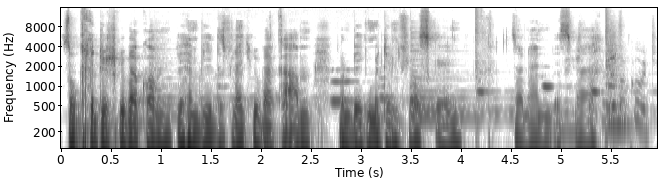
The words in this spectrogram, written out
so kritisch rüberkommen, wie das vielleicht rüberkam, von wegen mit den Floskeln, sondern es war. Gut.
